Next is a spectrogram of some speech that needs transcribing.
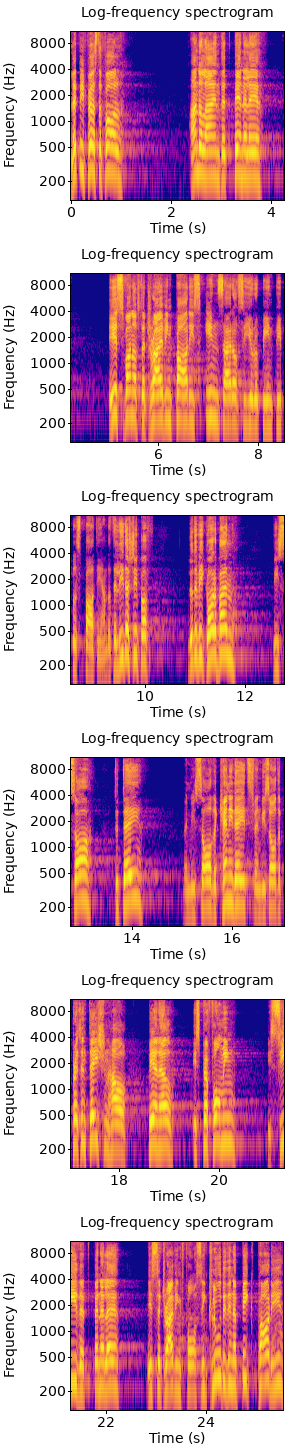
Let me first of all underline that PNLA is one of the driving parties inside of the European People's Party. Under the leadership of Ludovic Orban, we saw today, when we saw the candidates, when we saw the presentation, how PNL is performing, we see that PNL is the driving force. Included in a big party,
